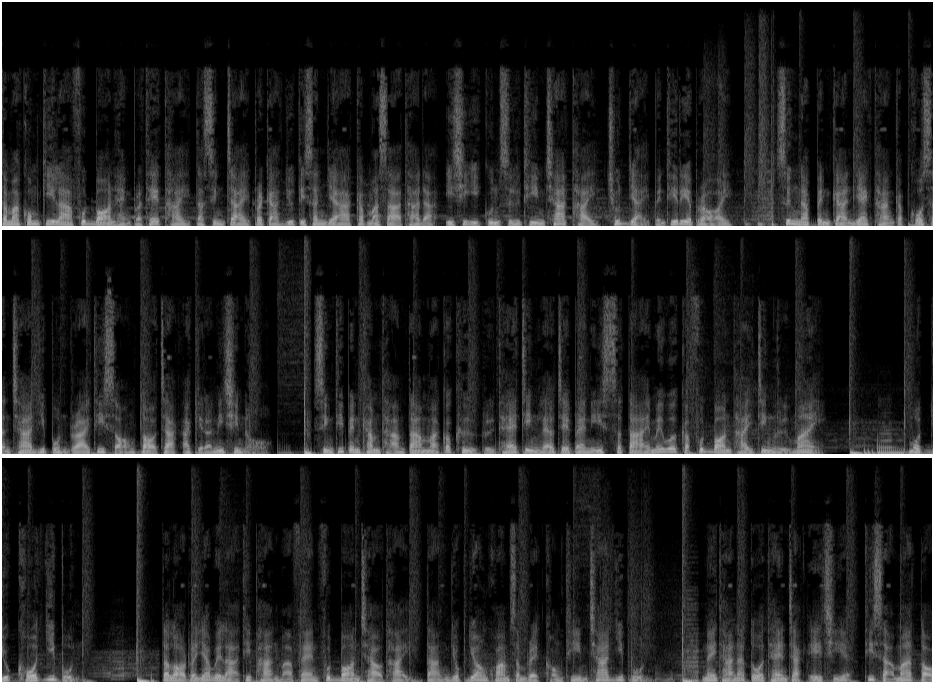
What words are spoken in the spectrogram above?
สมาคมกีฬาฟุตบอลแห่งประเทศไทย ตัดสินใจประกาศยุติสัญญากับมาซาทาดะอิชิอิกุนซือทีมชาติไทย ชุดใหญ่เป็นที่เรียบร้อย ซึ่งนับเป็นการแยกทางกับโค้ชสัญชาติญี่ปุ่นรายที่ 2 ต่อจากอากิระนิชิโน สิ่งที่เป็นคำถามตามมาก็คือ หรือแท้จริงแล้วเจแปนิสสไตล์ไม่เวิร์กกับฟุตบอลไทยจริงหรือไม่ หมดยุคโค้ชญี่ปุ่น ตลอดระยะเวลาที่ผ่านมาแฟนฟุตบอลชาวไทย ต่างยกย่องความสำเร็จของทีมชาติญี่ปุ่น ในฐานะตัวแทนจากเอเชียที่สามารถต่อ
